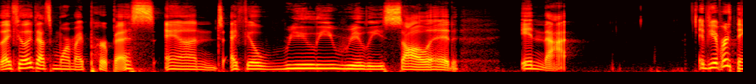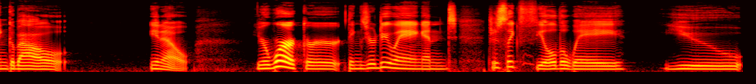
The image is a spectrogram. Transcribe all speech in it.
I feel like that's more my purpose and I feel really really solid in that. If you ever think about you know your work or things you're doing and just like feel the way you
